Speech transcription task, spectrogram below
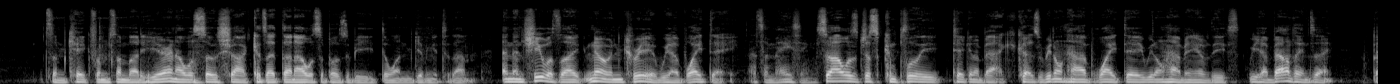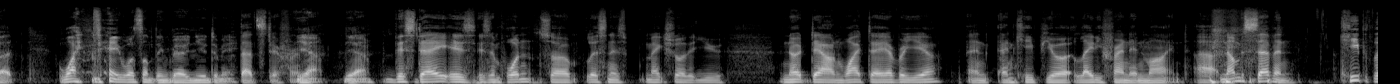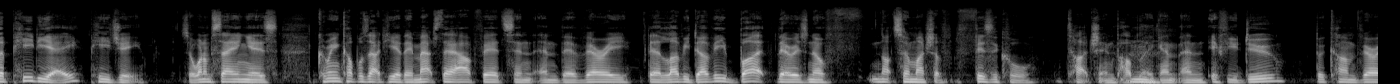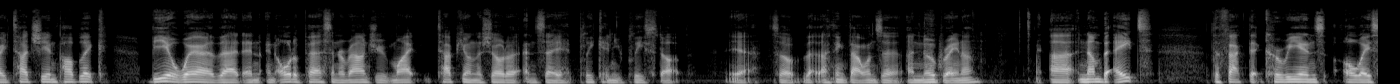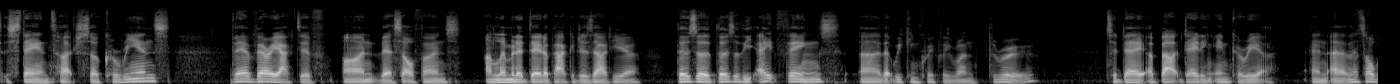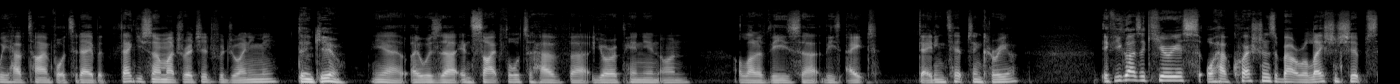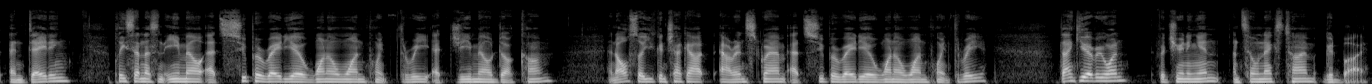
some cake from somebody here, and I was so shocked because I thought I was supposed to be the one giving it to them. And then she was like, No, in Korea, we have White Day. That's amazing. So I was just completely taken aback because we don't have White Day, we don't have any of these. We have Valentine's Day, but White Day was something very new to me. That's different. Yeah, yeah. This day is, is important, so listeners, make sure that you note down White Day every year and, and keep your lady friend in mind. Uh, number seven, keep the PDA PG. So what I'm saying is, Korean couples out here they match their outfits and, and they're very they're lovey dovey, but there is no f- not so much of physical touch in public. And and if you do become very touchy in public, be aware that an, an older person around you might tap you on the shoulder and say, "Please, can you please stop?" Yeah. So that, I think that one's a, a no brainer. Uh, number eight, the fact that Koreans always stay in touch. So Koreans, they're very active on their cell phones, unlimited data packages out here. Those are those are the eight things uh, that we can quickly run through today about dating in Korea, and uh, that's all we have time for today. But thank you so much, Richard, for joining me. Thank you. Yeah, it was uh, insightful to have uh, your opinion on a lot of these uh, these eight dating tips in Korea. If you guys are curious or have questions about relationships and dating, please send us an email at superradio101.3 at gmail.com. And also, you can check out our Instagram at superradio101.3. Thank you, everyone, for tuning in. Until next time, goodbye.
